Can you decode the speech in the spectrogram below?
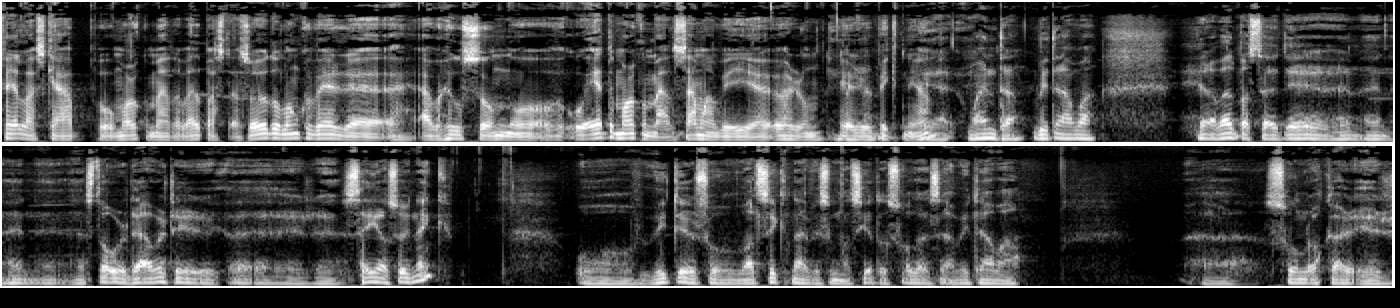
fällskap och morgonmat och välpasta så är det långt över av husen och och är det morgonmat samman vi öron här i bygden ja. Ja, men där vi där var Her er det er en, en, en, en stor dæver til er, seiersøyning. Og vi er så valgsikna, hvis man sier det så løs, at vi var uh, som dere er,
